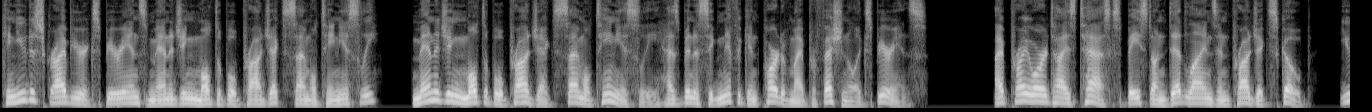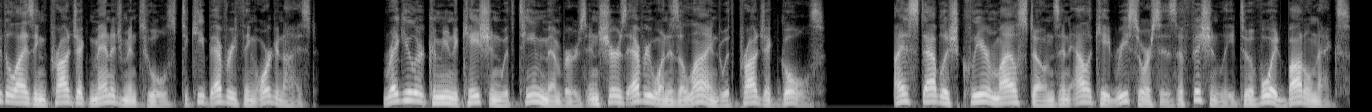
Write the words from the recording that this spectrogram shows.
Can you describe your experience managing multiple projects simultaneously? Managing multiple projects simultaneously has been a significant part of my professional experience. I prioritize tasks based on deadlines and project scope, utilizing project management tools to keep everything organized. Regular communication with team members ensures everyone is aligned with project goals. I establish clear milestones and allocate resources efficiently to avoid bottlenecks.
